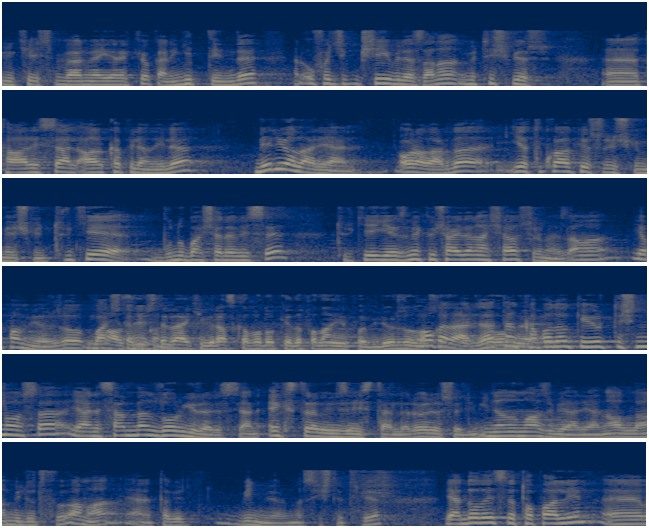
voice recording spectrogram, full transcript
ülke ismi vermeye gerek yok. Hani gittiğinde yani ufacık bir şeyi bile sana müthiş bir e, tarihsel arka planıyla veriyorlar yani. Oralarda yatıp kalkıyorsun 3 gün 5 gün. Türkiye bunu başarabilse Türkiye'yi gezmek 3 aydan aşağı sürmez ama yapamıyoruz. O başka Bazen bir işte konu. belki biraz Kapadokya'da falan yapabiliyoruz. Onun O kadar. Zaten olmuyor yani. Kapadokya yurt dışında olsa yani sen ben zor gireriz. Yani ekstra bir vize isterler öyle söyleyeyim. İnanılmaz bir yer yani Allah'ın bir lütfu ama yani tabii bilmiyorum nasıl işletiliyor. Yani dolayısıyla toparlayayım. Ee,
